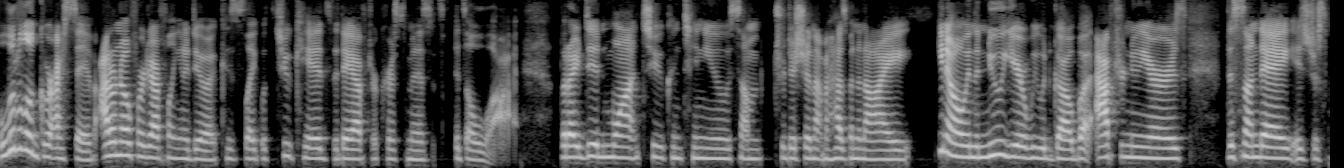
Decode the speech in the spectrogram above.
a little aggressive. I don't know if we're definitely going to do it because, like, with two kids the day after Christmas, it's, it's a lot. But I did want to continue some tradition that my husband and I, you know, in the new year we would go, but after New Year's, the Sunday is just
